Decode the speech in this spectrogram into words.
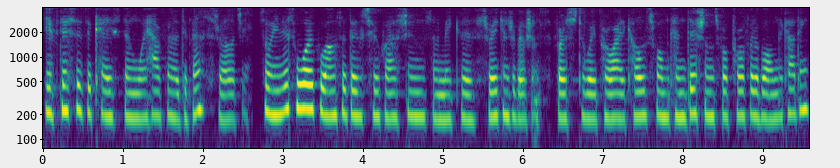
If this is the case, then we have a defense strategy. So in this work, we answer these two questions and make these three contributions. First, we provide closed form conditions for profitable undercutting.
